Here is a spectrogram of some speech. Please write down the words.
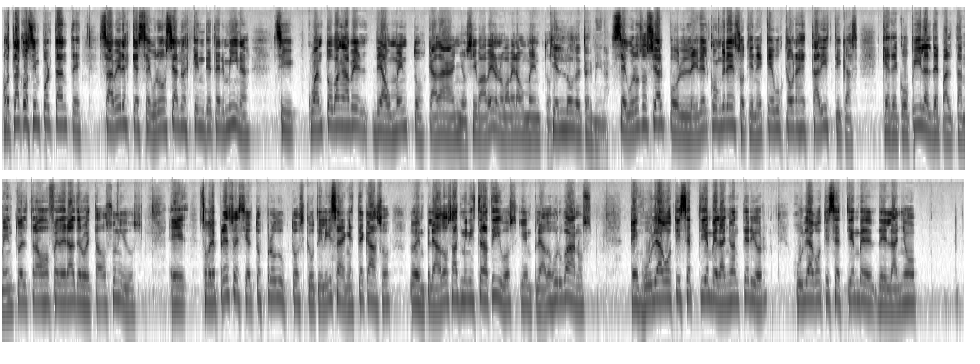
Otra cosa importante saber es que el Seguro Social no es quien determina si cuánto van a haber de aumentos cada año, si va a haber o no va a haber aumentos. ¿Quién lo determina? Seguro Social, por ley del Congreso, tiene que buscar unas estadísticas que recopila el Departamento del Trabajo Federal de los Estados Unidos eh, sobre el precio de ciertos productos que utilizan, en este caso, los empleados administrativos y empleados urbanos en julio, agosto y septiembre del año anterior, julio, agosto y septiembre del año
